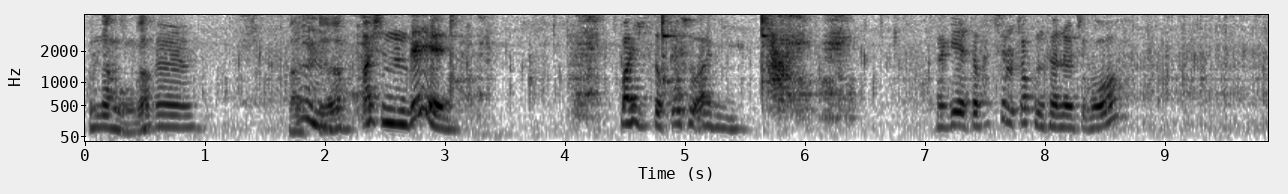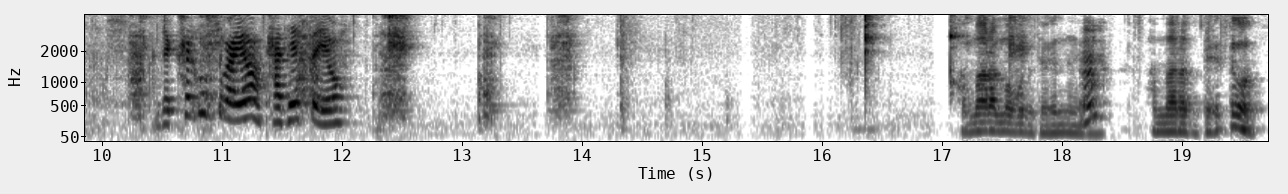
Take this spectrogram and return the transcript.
끝난 건가? 음. 맛있어요? 음, 맛있는데 맛있어 고소하니 여기에다 후추를 조금 더 넣어주고 이제 칼국수가요 다 됐어요 밥 말아 먹어도 되겠네. 응? 밥 말아도 밥 뜨거?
